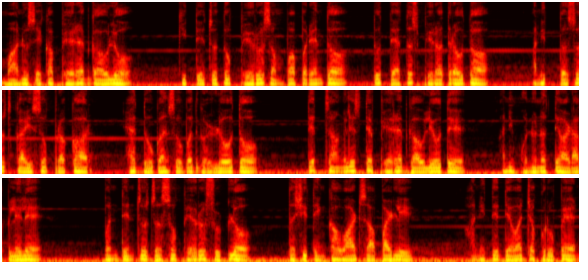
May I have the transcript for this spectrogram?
माणूस एका फेऱ्यात गावलो की त्याचं तो फेरो संपापर्यंत तो त्यातच फिरत राहता आणि तसंच काहीसं प्रकार ह्या दोघांसोबत घडलो होतो. ते चांगलेच त्या फेऱ्यात गावले होते आणि म्हणूनच ते अडकलेले. पण त्यांचं जसं फेरो सुटलो तशी तेंका वाट सापडली आणि ते देवाच्या कृपेन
